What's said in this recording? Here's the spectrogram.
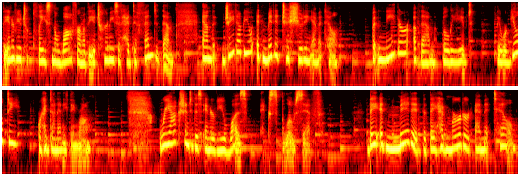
The interview took place in the law firm of the attorneys that had defended them, and JW admitted to shooting Emmett Till, but neither of them believed they were guilty or had done anything wrong. Reaction to this interview was explosive. They admitted that they had murdered Emmett Till,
